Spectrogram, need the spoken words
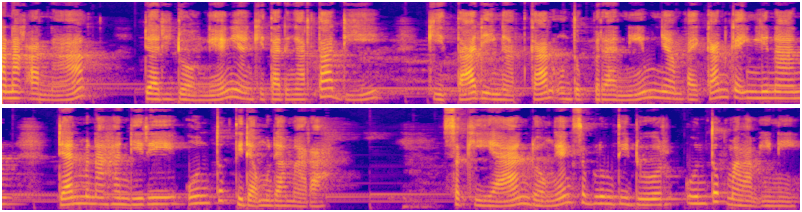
Anak-anak, dari dongeng yang kita dengar tadi, kita diingatkan untuk berani menyampaikan keinginan dan menahan diri untuk tidak mudah marah. Sekian dongeng sebelum tidur untuk malam ini.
